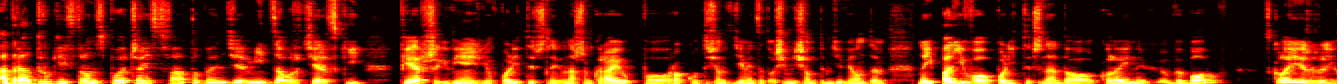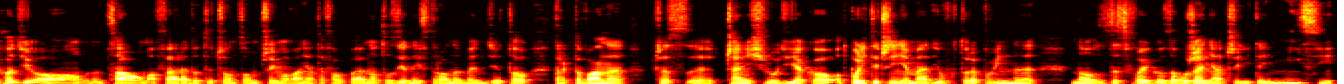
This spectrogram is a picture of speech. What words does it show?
A dla drugiej strony społeczeństwa to będzie mit założycielski pierwszych więźniów politycznych w naszym kraju po roku 1989, no i paliwo polityczne do kolejnych wyborów. Z kolei jeżeli chodzi o całą aferę dotyczącą przejmowania TVP, no to z jednej strony będzie to traktowane przez y, część ludzi jako odpolitycznienie mediów, które powinny no, ze swojego założenia, czyli tej misji,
